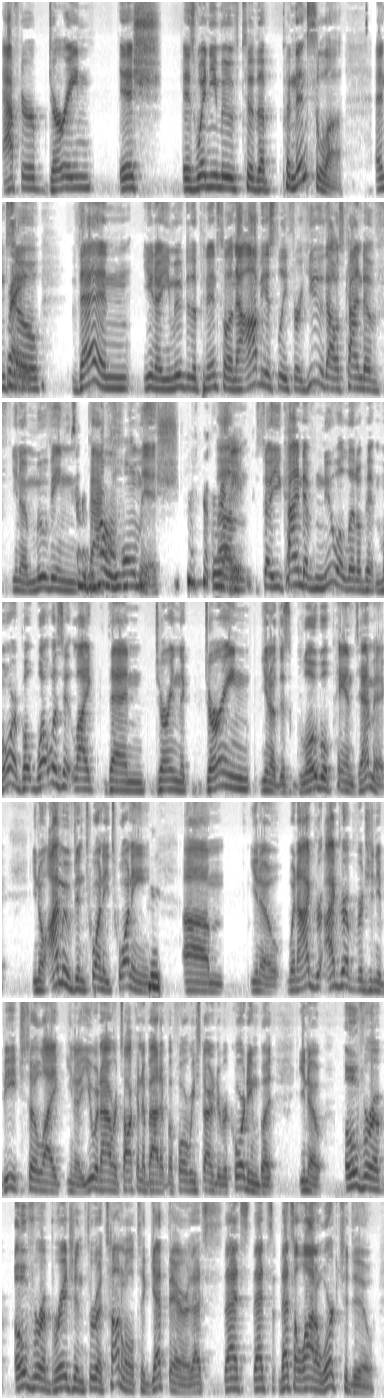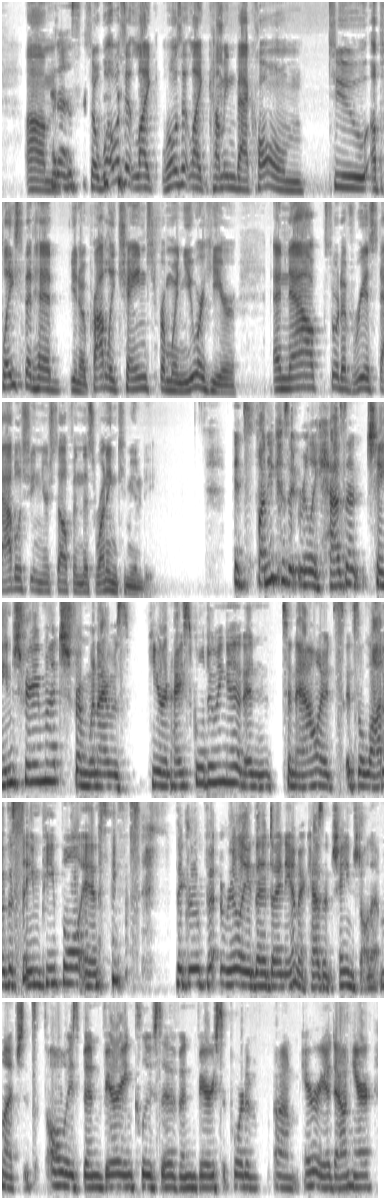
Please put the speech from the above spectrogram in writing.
after during ish is when you move to the peninsula, and right. so then you know you moved to the peninsula now obviously for you that was kind of you know moving back home. home-ish right. Um, so you kind of knew a little bit more but what was it like then during the during you know this global pandemic you know i moved in 2020 mm-hmm. um, you know when i grew i grew up in virginia beach so like you know you and i were talking about it before we started recording but you know over a over a bridge and through a tunnel to get there that's that's that's that's a lot of work to do um, it is. so what was it like? What was it like coming back home to a place that had, you know, probably changed from when you were here and now sort of reestablishing yourself in this running community? It's funny because it really hasn't changed very much from when I was here in high school doing it and to now it's it's a lot of the same people and the group really the dynamic hasn't changed all that much it's always been very inclusive and very supportive um, area down here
